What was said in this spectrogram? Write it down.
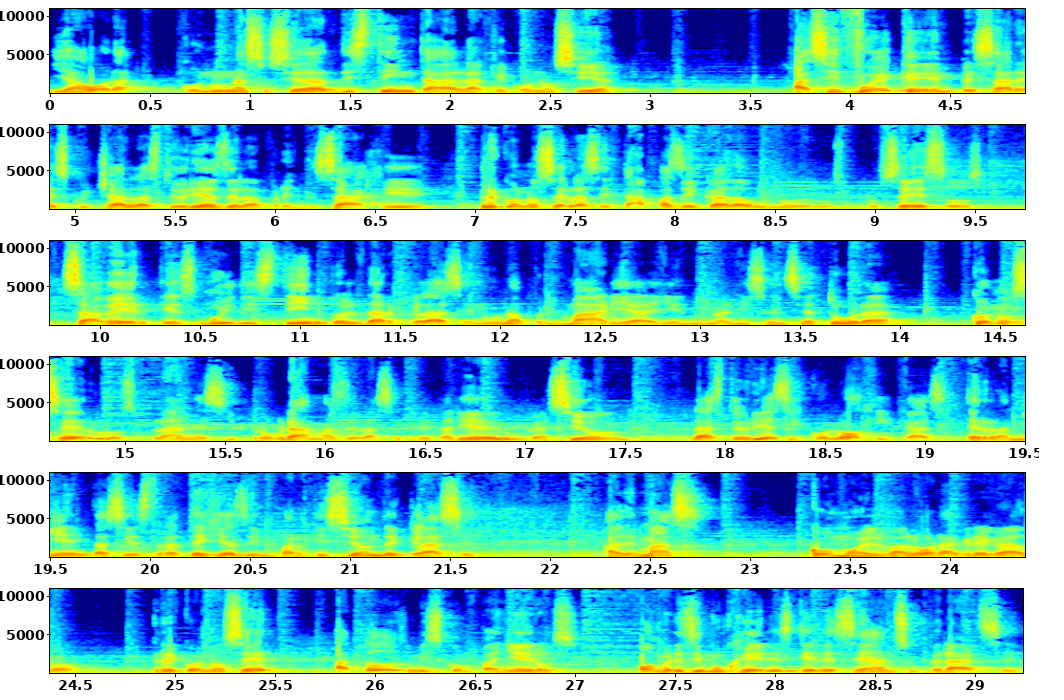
y ahora con una sociedad distinta a la que conocía. Así fue que empezar a escuchar las teorías del aprendizaje, reconocer las etapas de cada uno de los procesos, saber que es muy distinto el dar clase en una primaria y en una licenciatura, conocer los planes y programas de la Secretaría de Educación, las teorías psicológicas, herramientas y estrategias de impartición de clase. Además, como el valor agregado, reconocer a todos mis compañeros, hombres y mujeres que desean superarse,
